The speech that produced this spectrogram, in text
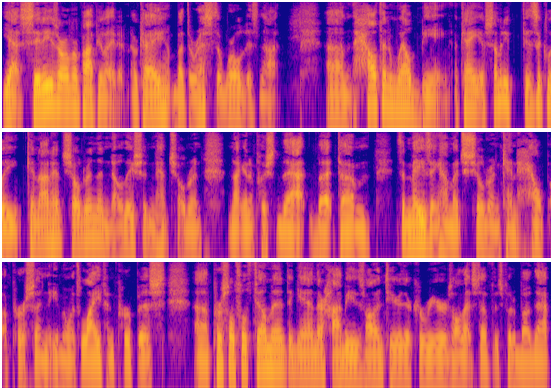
Yes, cities are overpopulated. Okay. But the rest of the world is not um, health and well being. Okay. If somebody physically cannot have children, then no, they shouldn't have children. I'm not going to push that. But um, it's amazing how much children can help a person, even with life and purpose. Uh, personal fulfillment, again, their hobbies, volunteer, their careers, all that stuff is put above that.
